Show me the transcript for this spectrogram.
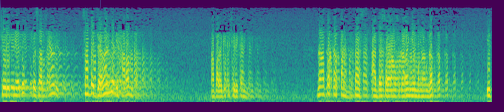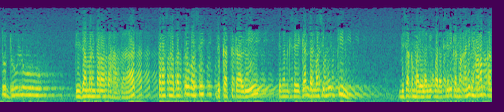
syiriknya itu besar sekali. Sampai jalannya diharamkan. Apalagi kesyirikannya. Nah apakah pantas ada seorang sekarang yang menganggap itu dulu di zaman para sahabat, para sahabat itu masih dekat sekali dengan kesyirikan dan masih mungkin bisa kembali lagi kepada kesyirikan. Makanya diharamkan.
